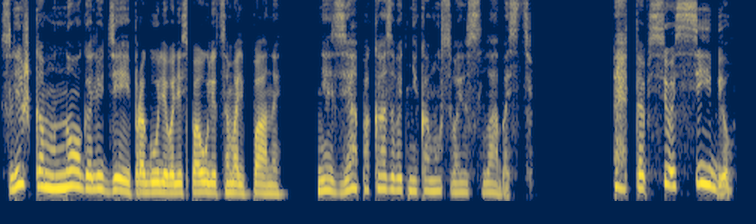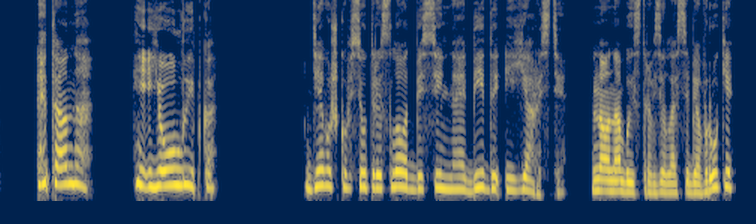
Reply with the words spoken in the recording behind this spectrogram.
Слишком много людей прогуливались по улицам Альпаны. Нельзя показывать никому свою слабость. «Это все Сибил. Это она. Ее улыбка». Девушку всю трясло от бессильной обиды и ярости но она быстро взяла себя в руки,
